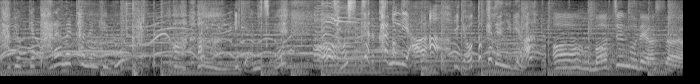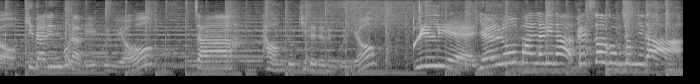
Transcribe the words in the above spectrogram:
가볍게 바람을 타는 기분? 아, 아 아니지 정신 차려 카밀리아 이게 어떻게 된 일이야? 어, 멋진 무대였어요. 기다린 보람이 있군요. 자, 다음도 기대되는군요. 릴리의 옐로우 발레리나 백설공주입니다.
